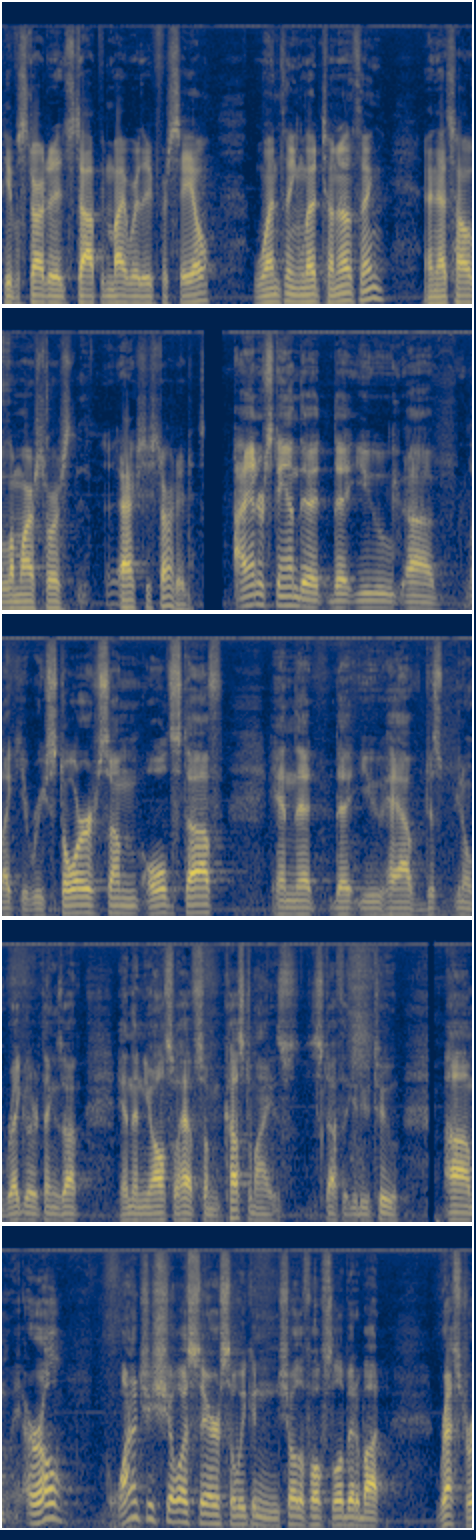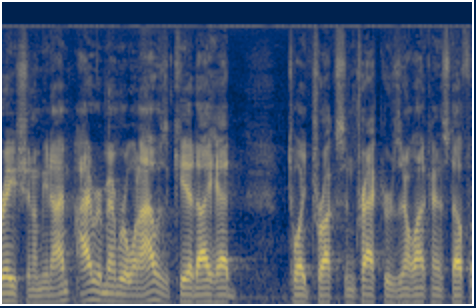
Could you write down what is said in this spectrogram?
People started stopping by where they're for sale. One thing led to another thing, and that's how Lamar Store actually started. I understand that that you uh, like you restore some old stuff, and that that you have just you know regular things up, and then you also have some customized stuff that you do too. Um, Earl, why don't you show us there so we can show the folks a little bit about restoration? I mean, I, I remember when I was a kid, I had toy trucks and tractors and all that kind of stuff.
